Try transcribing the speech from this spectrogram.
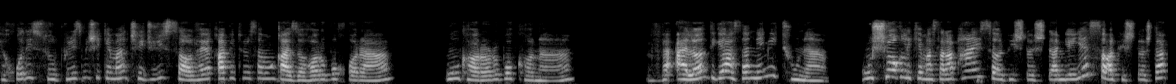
که خودی سورپریز میشه که من چجوری سالهای قبل می‌تونستم اون غذاها رو بخورم اون کارا رو بکنم و الان دیگه اصلا نمی‌تونم. اون شغلی که مثلا پنج سال پیش داشتم یا یه سال پیش داشتم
